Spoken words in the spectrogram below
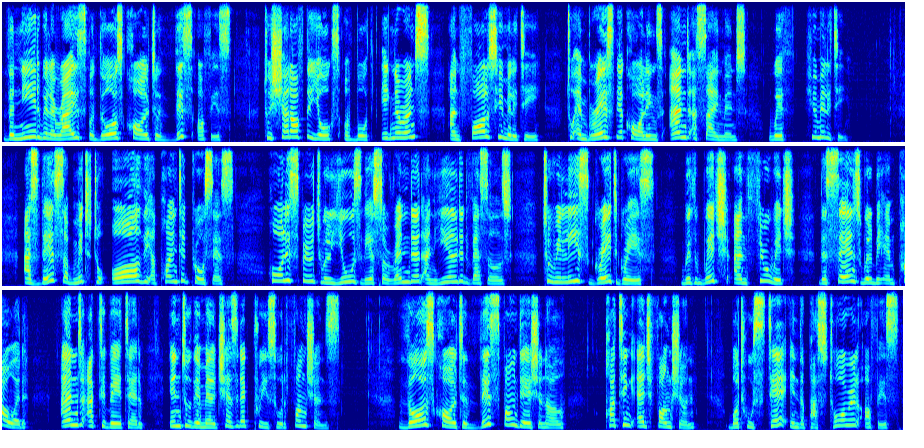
the need will arise for those called to this office to shed off the yokes of both ignorance and false humility, to embrace their callings and assignments with humility. As they submit to all the appointed process Holy Spirit will use their surrendered and yielded vessels to release great grace with which and through which the saints will be empowered and activated into their Melchizedek priesthood functions. Those called to this foundational, cutting edge function, but who stay in the pastoral office,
